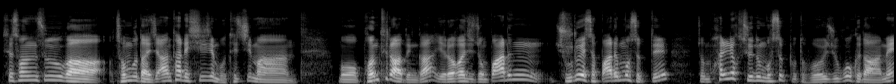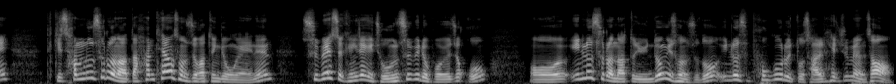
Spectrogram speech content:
세 선수가 전부 다 이제 안타를 치지 못했지만 뭐 번트라든가 여러 가지 좀 빠른 주루에서 빠른 모습들 좀 활력 주는 모습부터 보여주고 그 다음에 특히 3루수로 나왔던 한태양 선수 같은 경우에는 수비에서 굉장히 좋은 수비를 보여줬고 어 1루수로 나왔던 윤동희 선수도 1루수 포구를 또 잘 해주면서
